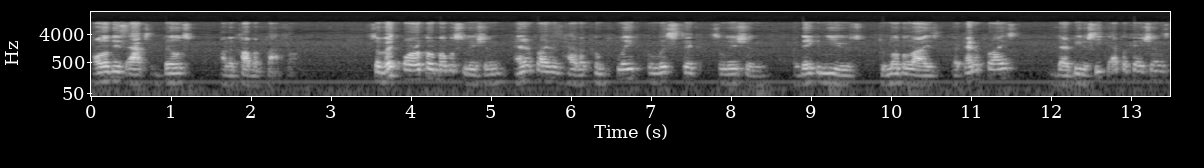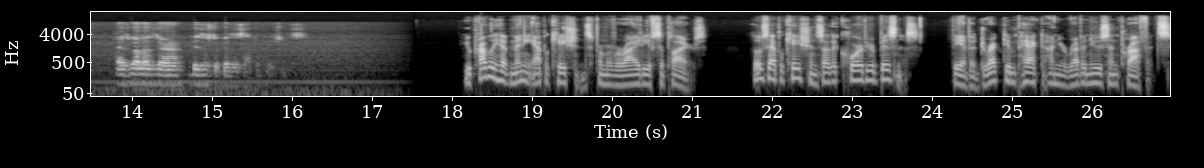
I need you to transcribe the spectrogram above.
All of these apps built on the common platform. So with Oracle Mobile Solution, enterprises have a complete holistic solution that they can use to mobilize their enterprise, their B2C applications, as well as their business-to-business applications. You probably have many applications from a variety of suppliers. Those applications are the core of your business. They have a direct impact on your revenues and profits.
